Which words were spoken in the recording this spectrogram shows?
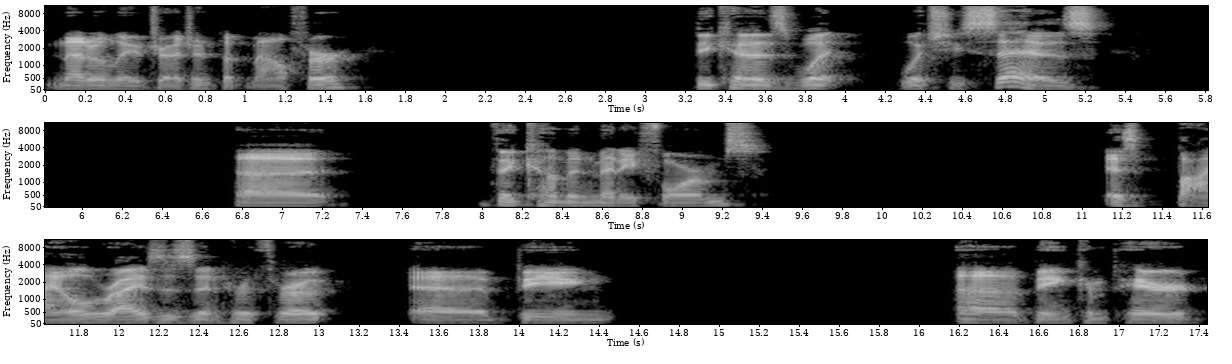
not only a Dredgen but Malphur, because what what she says, uh, they come in many forms. As bile rises in her throat, uh, being uh, being compared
